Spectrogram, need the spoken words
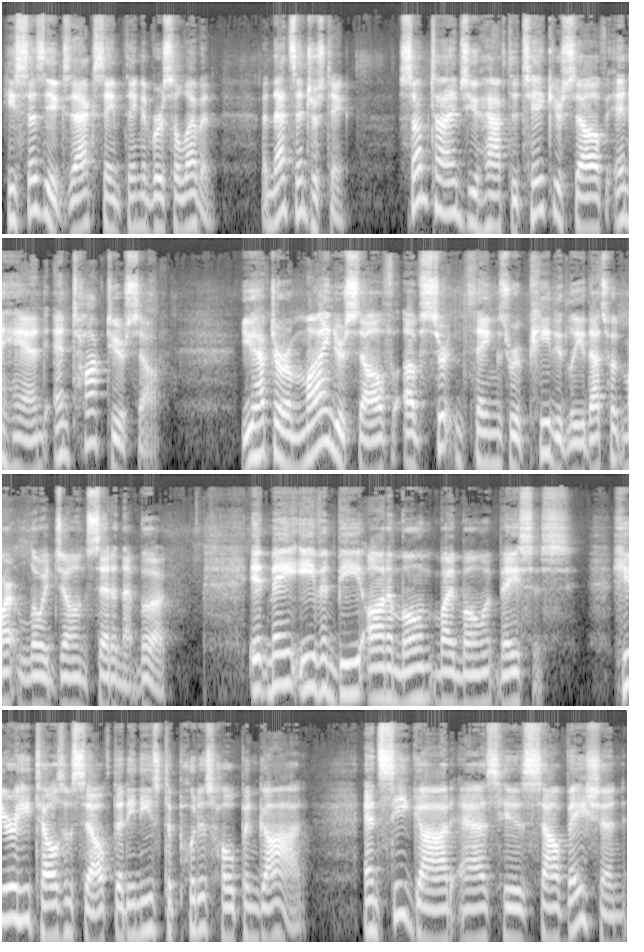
He says the exact same thing in verse 11. And that's interesting. Sometimes you have to take yourself in hand and talk to yourself. You have to remind yourself of certain things repeatedly. That's what Martyn Lloyd-Jones said in that book. It may even be on a moment by moment basis. Here he tells himself that he needs to put his hope in God and see God as his salvation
